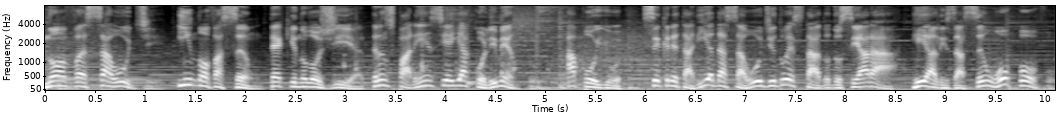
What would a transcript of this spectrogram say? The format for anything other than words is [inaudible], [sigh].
Nova Saúde. Inovação, tecnologia, transparência e acolhimento. Apoio Secretaria da Saúde do Estado do Ceará. Realização O Povo.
